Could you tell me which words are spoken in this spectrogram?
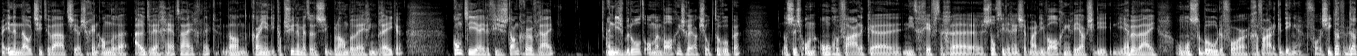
Maar in een noodsituatie, als je geen andere uitweg hebt eigenlijk... dan kan je die capsule met een simpele handbeweging breken. Komt die hele vieze stankgeur vrij. En die is bedoeld om een walgingsreactie op te roepen. Dat is dus een ongevaarlijke, niet giftige eh, stof die erin zit. Maar die walgingreactie die, die hebben wij om ons te behoeden voor gevaarlijke dingen. Voor Dat, ziekteverwekkers.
